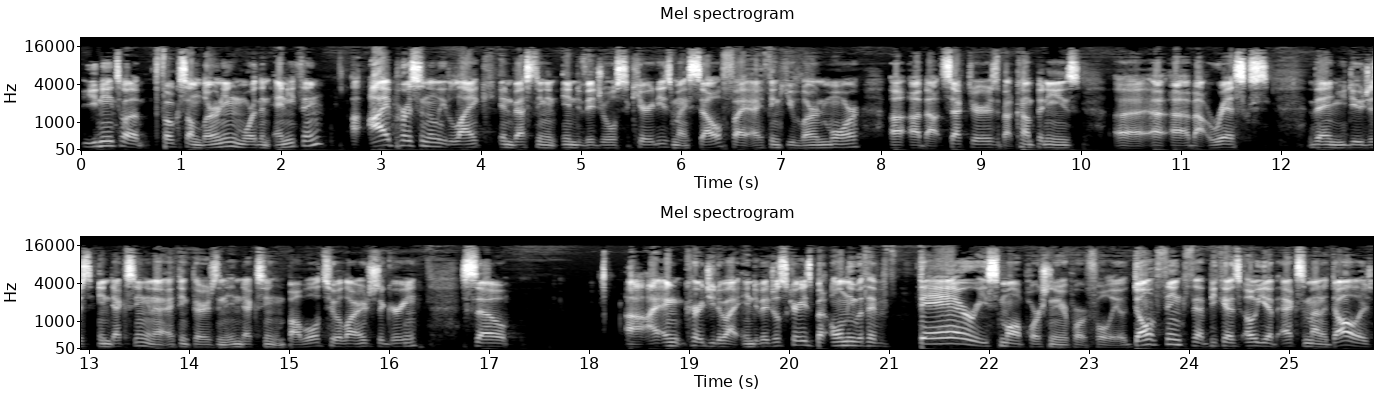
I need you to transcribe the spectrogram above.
you need to focus on learning more than anything. I personally like investing in individual securities myself. I, I think you learn more uh, about sectors, about companies, uh, uh, about risks than you do just indexing. And I think there's an indexing bubble to a large degree. So uh, I encourage you to buy individual securities, but only with a very small portion of your portfolio. Don't think that because, oh, you have X amount of dollars,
